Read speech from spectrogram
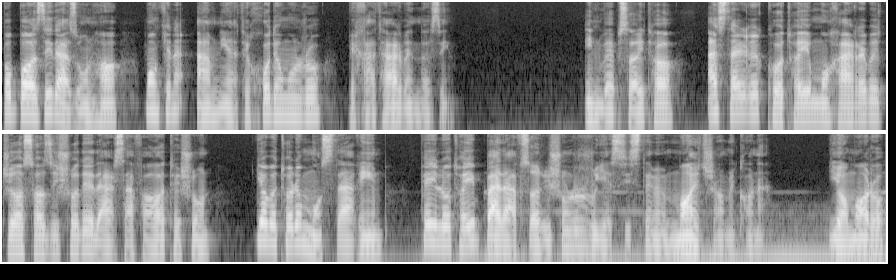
با بازدید از اونها ممکنه امنیت خودمون رو به خطر بندازیم. این وبسایت ها از طریق کودهای مخرب جاسازی شده در صفحاتشون یا به طور مستقیم پیلوت های بدافزاریشون رو روی سیستم ما اجرا می‌کنن یا ما رو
